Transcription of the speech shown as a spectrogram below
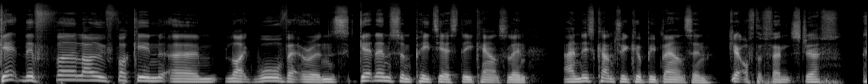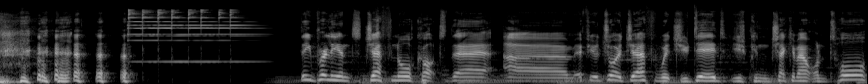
Get the furlough fucking um, like war veterans. Get them some PTSD counselling, and this country could be bouncing. Get off the fence, Geoff. The brilliant Geoff Norcott there. Um, if you enjoyed Geoff, which you did, you can check him out on tour.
